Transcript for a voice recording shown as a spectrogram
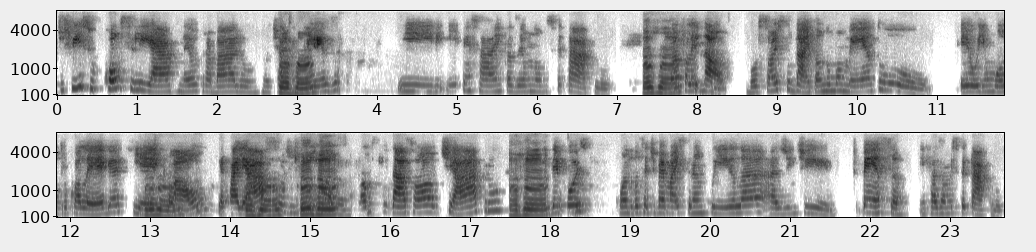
difícil conciliar né, o trabalho no teatro uhum. empresa e, e, pensar em fazer um novo espetáculo. Uhum. Então eu falei, não, vou só estudar. Então, no momento, eu e um outro colega, que é uhum. Clau, que é palhaço, uhum. a gente falou, uhum. vamos estudar só o teatro e depois, quando você estiver mais tranquila, a gente pensa em fazer um espetáculo.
